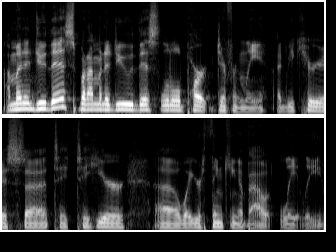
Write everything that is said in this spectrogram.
I'm going to do this, but I'm going to do this little part differently. I'd be curious curious uh, to, to hear uh, what you're thinking about lately.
